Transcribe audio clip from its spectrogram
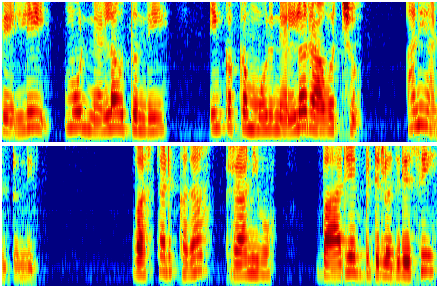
వెళ్ళి మూడు నెలలు అవుతుంది ఇంకొక మూడు నెలల్లో రావచ్చు అని అంటుంది. వస్తాడు కదా? రానివో భార్య బిడ్డలు వదిలేసి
